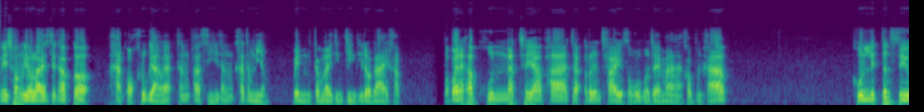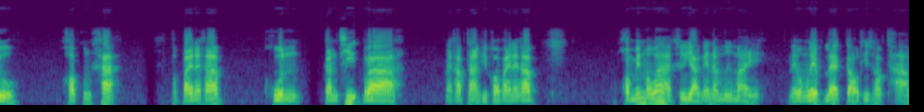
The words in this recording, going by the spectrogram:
ในช่อง realize นะครับก็หักออกทุกอย่างแล้วทั้งภาษีทั้งค่าธรรมเนียมเป็นกำไรจริง ๆ ที่เราได้ครับ ต่อไปนะครับ คุณนัชยาภาจะเริญชัยส่งรูปหัวใจมาขอบคุณครับ คุณ Little Seal ขอบคุณค่ะ ต่อไปนะครับ คุณกันชิรานะครับถ้าอ่านผิดขออภัยนะครับคอมเมนต์มาว่าคืออยากแนะนำมือใหม่ ในวงเล็บและเก่าที่ชอบถาม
